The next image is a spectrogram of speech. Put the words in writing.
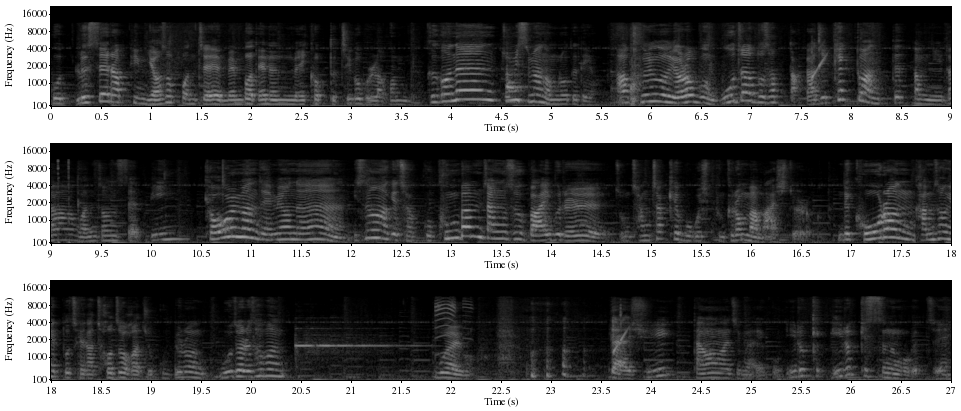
곧 르세라핌 여섯 번째 멤버 되는 메이크업도 찍어보려고 합니다. 그거는 좀 있으면 업로드 돼요. 아 그리고 여러분 모자도 샀다. 아직 택도 안 뗐답니다. 완전 새삥. 겨울만 되면은 이상하게 자꾸 군밤 장수 vibe를 좀 장착해보고 싶은 그런 마음 아시죠 여러분? 근데 그런 감성에 또 제가 젖어가지고 이런 모자를 사봤... 뭐야 이거? 다시 당황하지 말고 이렇게 이렇게 쓰는 거겠지.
